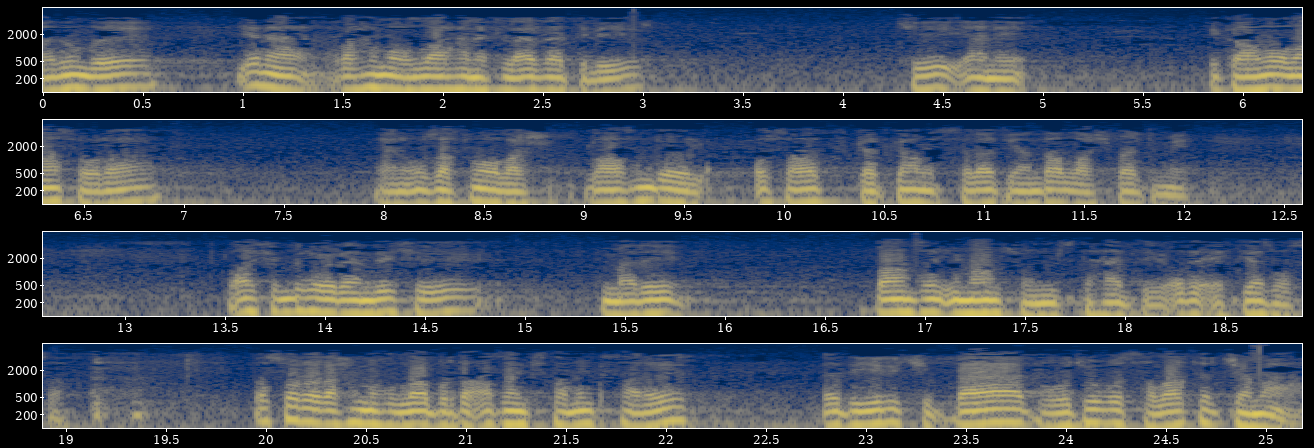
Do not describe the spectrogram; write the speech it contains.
Aydındır. Yenə Rahimullah hənəflər rədd edir ki, yəni iqamə olan sonra yəni uzatma olar, lazım deyil. O saat qədqam sələt deyəndə Allah şükür demək. Lakin biz öyrəndik ki, deməli, bancaq imam üçün müstəhəddir, o da ehtiyac olsa. Və sonra Rahimullah burada azan kitabını qısarır və deyir ki, bəb vücubu salatır cəmaa.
